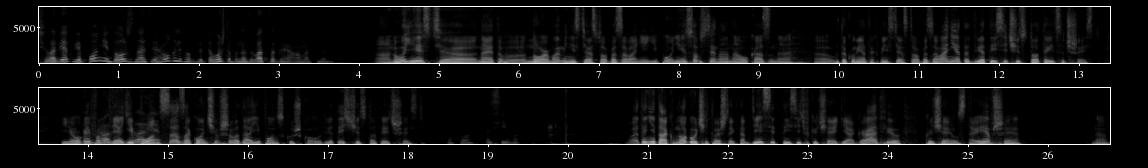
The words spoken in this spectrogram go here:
человек в Японии должен знать иероглифов для того, чтобы называться грамотным? А, ну, есть э, на это норма Министерства образования Японии, собственно, она указана э, в документах Министерства образования, это 2136 иероглифов для человек. японца, закончившего да, японскую школу. 2136. Ого, спасибо. Ну, это не так много, учитывая, что их там 10 тысяч, включая географию, включая устаревшие. Да.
